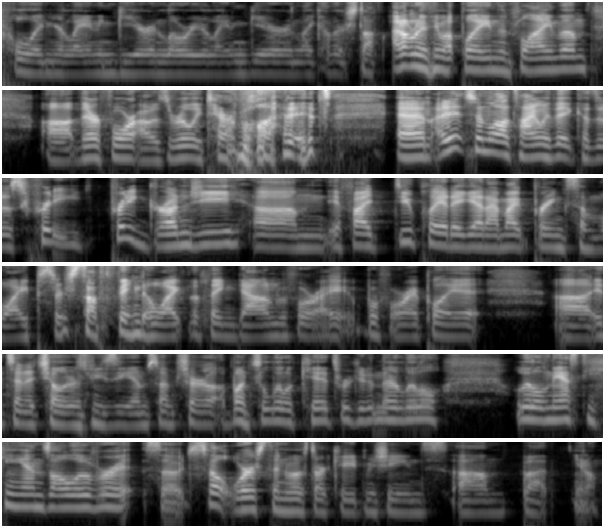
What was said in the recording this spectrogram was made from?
pull in your landing gear and lower your landing gear and like other stuff. I don't know anything about planes and flying them, uh, therefore I was really terrible at it, and I didn't spend a lot of time with it because it was pretty pretty grungy. Um, if I do play it again, I might bring some wipes or something to wipe the thing down before I before I play it. Uh, it's in a children's museum, so I'm sure a bunch of little kids were getting their little little nasty hands all over it. So it just felt worse than most arcade machines. Um, but you know,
